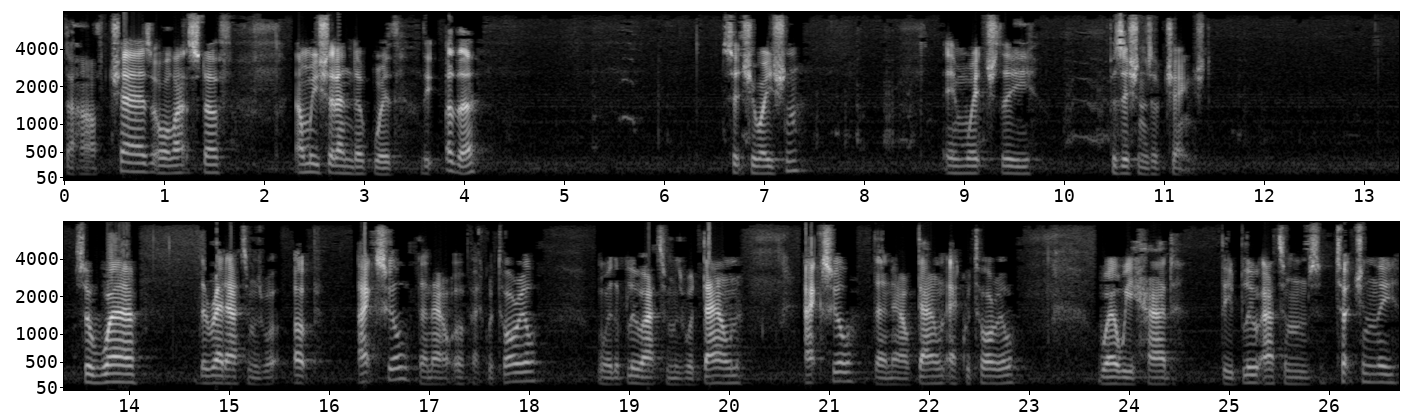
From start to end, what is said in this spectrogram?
the half chairs, all that stuff, and we should end up with the other situation in which the positions have changed. So where the red atoms were up axial, they're now up equatorial. Where the blue atoms were down axial, they're now down equatorial. Where we had the blue atoms touching the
